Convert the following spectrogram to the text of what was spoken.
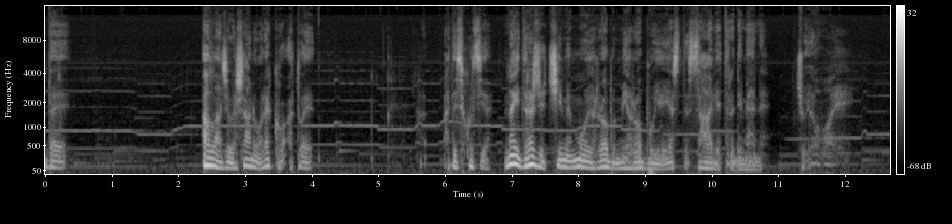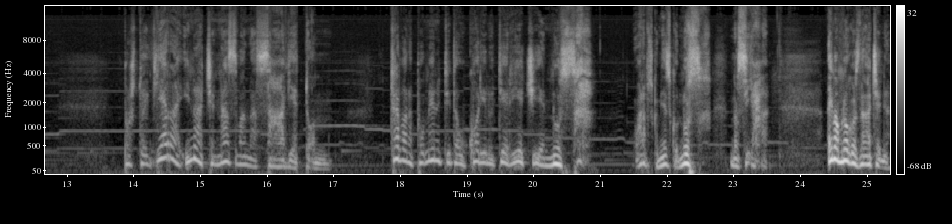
da je Allah Đelešanu rekao, a to je a diskusija, najdraže čime moj rob mi robuje jeste savjet radi mene. Čuje ovo je pošto je vjera inače nazvana savjetom, treba napomenuti da u korijenu te riječi je nusah. U arapskom jeziku nusah, nasiha. A ima mnogo značenja.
